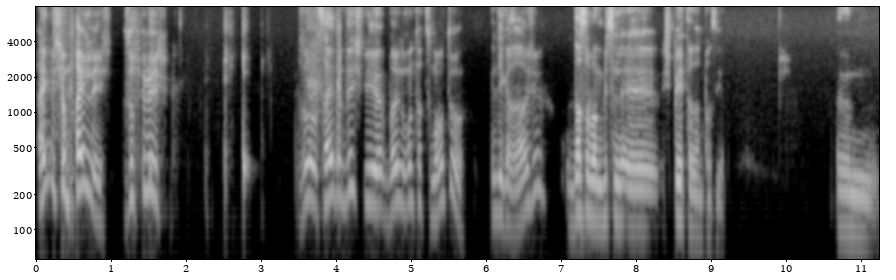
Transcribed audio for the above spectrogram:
Eigentlich schon peinlich. So für mich. So, Said und ich, wir wollen runter zum Auto, in die Garage. Das aber ein bisschen äh, später dann passiert. Ähm,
